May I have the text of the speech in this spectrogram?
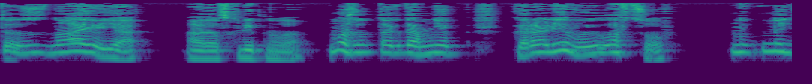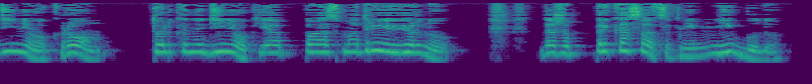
«Да знаю я», — Ада всхлипнула. «Можно тогда мне королеву и ловцов? На, на денек, Ром». Только на денек, я посмотрю и верну. Даже прикасаться к ним не буду.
